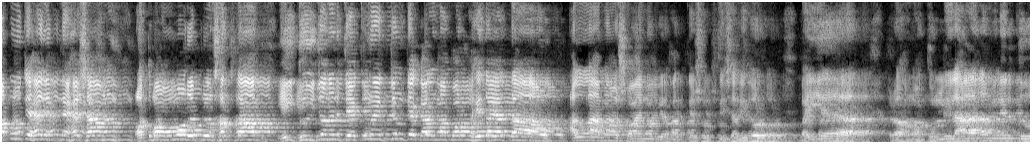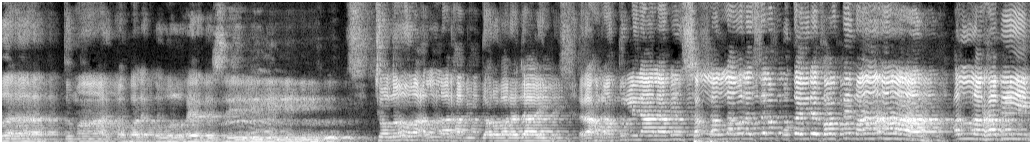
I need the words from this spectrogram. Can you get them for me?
আবু জেহেল ইবনে হিশাম অথবা ওমর আল্লাহ করো তোমার কপালে কবুল হয়ে গেছে। চলো আল্লাহর হাবিব দরবারে যাই। রহমাতুল্লিল কোথায় আল্লাহর হাবিব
